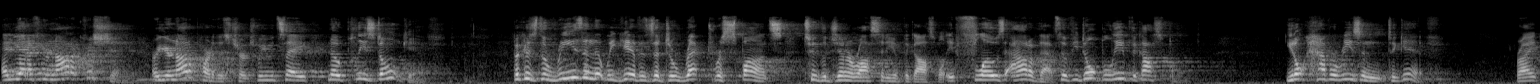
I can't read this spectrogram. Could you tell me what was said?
And yet, if you're not a Christian or you're not a part of this church, we would say, no, please don't give. Because the reason that we give is a direct response to the generosity of the gospel. It flows out of that. So if you don't believe the gospel, you don't have a reason to give, right?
